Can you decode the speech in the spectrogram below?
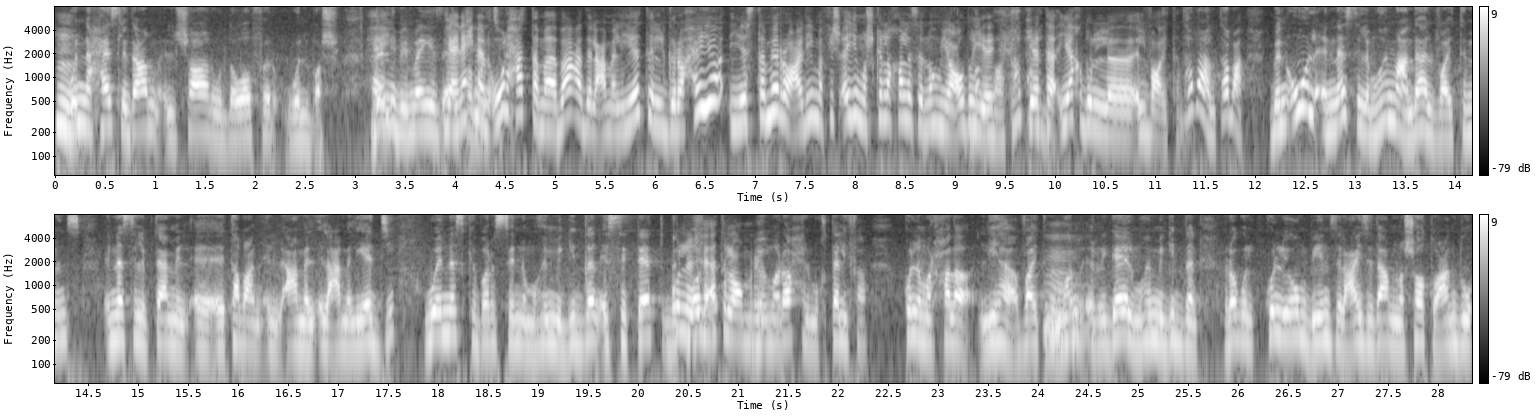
والنحاس لدعم الشعر والضوافر والبشره ده. اللي بيميز يعني إحنا نقول حتى ما بعد العمليات الجراحية يستمروا عليه ما فيش أي مشكلة خالص إنهم يقعدوا ما- طبعاً. يت- ياخدوا ال- الفيتامين طبعا طبعا بنقول الناس اللي مهم عندها ال vitamins الناس اللي بتعمل آه، آه، طبعا العمل العمليات دي والناس كبار السن مهم جدا الستات كل الفئات العمرية. بمراحل مختلفة كل مرحلة ليها فيتامين. مهم الرجال مهم جدا الراجل كل يوم بينزل عايز يدعم نشاطه عنده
